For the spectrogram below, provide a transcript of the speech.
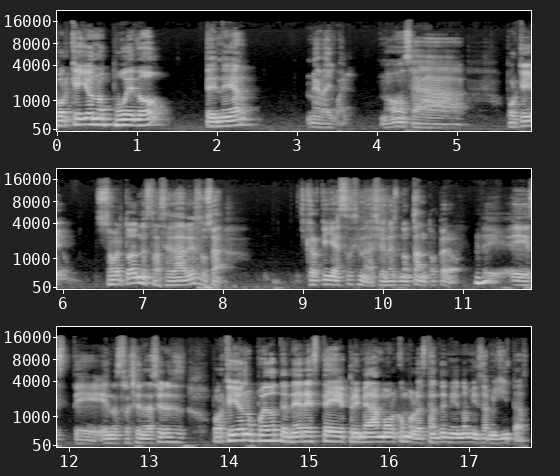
por qué yo no puedo tener, me da igual, ¿no? O sea, porque sobre todo en nuestras edades, o sea, creo que ya estas generaciones no tanto, pero eh, este, en nuestras generaciones, es, ¿por qué yo no puedo tener este primer amor como lo están teniendo mis amiguitas?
